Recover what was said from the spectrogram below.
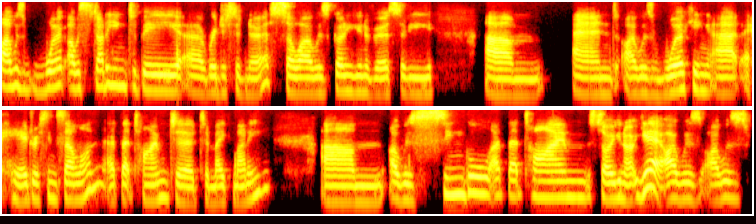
I was work I was studying to be a registered nurse, so I was going to university. Um, and I was working at a hairdressing salon at that time to to make money. Um, I was single at that time, so you know, yeah, I was I was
